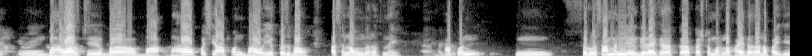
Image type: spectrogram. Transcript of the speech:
अं, भावाचे बा- भावापाशी आपण भाव एकच भाव असं लावून धरत नाही. हा, म्हणजे आपण अं, सर्वसामान्य गिरायक कस्टमरला फायदा झाला पाहिजे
